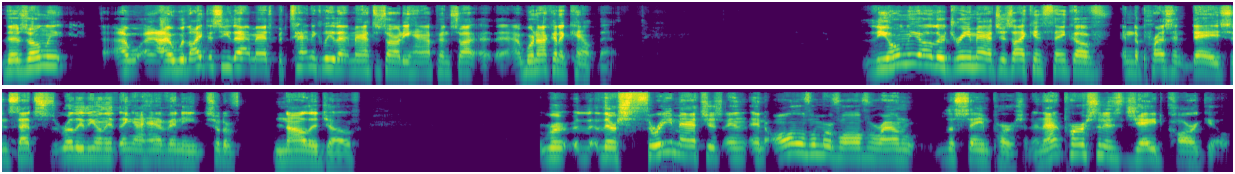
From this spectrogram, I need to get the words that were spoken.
there's only I, I would like to see that match, but technically that match has already happened, so I, I, we're not going to count that. The only other dream matches I can think of in the present day, since that's really the only thing I have any sort of knowledge of, there's three matches, and, and all of them revolve around the same person, and that person is Jade Cargill.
